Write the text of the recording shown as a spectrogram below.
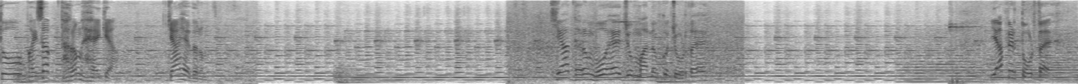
तो भाई साहब धर्म है क्या क्या है धर्म क्या धर्म वो है जो मानव को जोड़ता है या फिर तोड़ता है।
